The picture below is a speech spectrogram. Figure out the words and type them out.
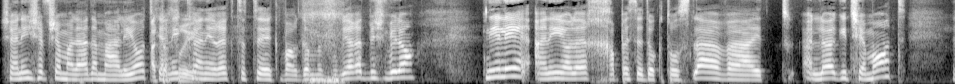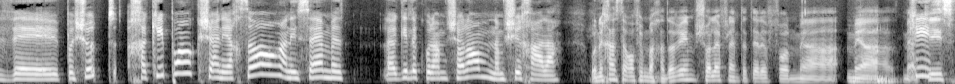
שאני אשב שם ליד המעליות, כי אני תפריעי." כנראה קצת אה, כבר גם מבוגרת בשבילו. תני לי, אני הולך לחפש את דוקטור סלאבה, את, אני לא אגיד שמות, ופשוט חכי פה, כשאני אחזור, אני אסיים להגיד לכולם שלום, נמשיך הלאה. הוא נכנס לרופאים לחדרים, שולף להם את הטלפון מה, מה, מהכיס,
